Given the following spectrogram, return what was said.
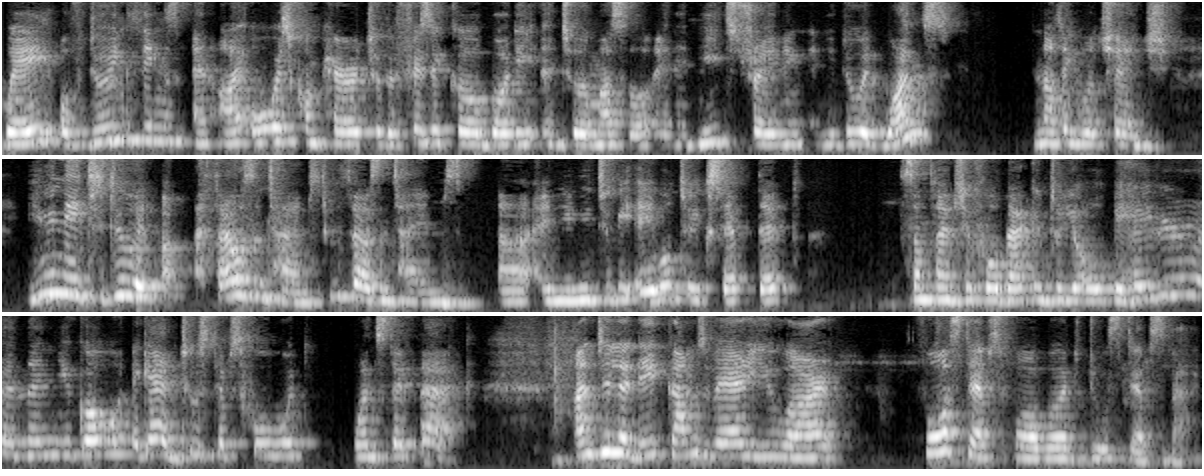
way of doing things. And I always compare it to the physical body and to the muscle, and it needs training. And you do it once, nothing will change you need to do it a thousand times, two thousand times, uh, and you need to be able to accept that sometimes you fall back into your old behavior and then you go again two steps forward, one step back. Until a day comes where you are four steps forward, two steps back.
